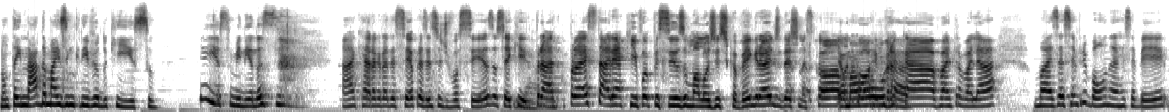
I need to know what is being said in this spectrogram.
Não tem nada mais incrível do que isso. E é isso, meninas. Ah, quero agradecer a presença de vocês. Eu sei que para estarem aqui foi preciso uma logística bem grande. Deixa na escola, é corre para cá, vai trabalhar. Mas é sempre bom, né, receber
